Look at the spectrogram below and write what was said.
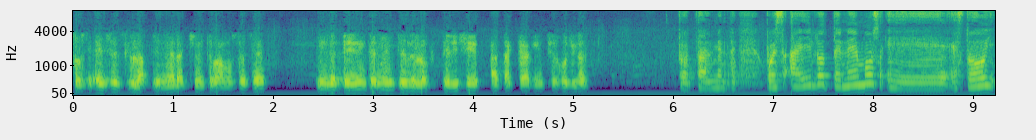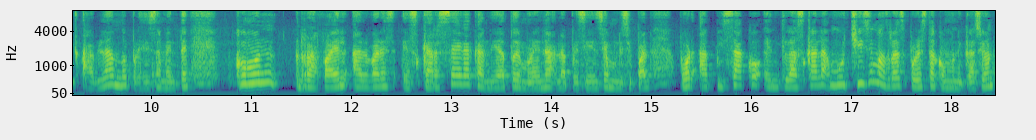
Entonces, esa es la primera acción que vamos a hacer, independientemente de lo que te dije, atacar la inseguridad. Totalmente. Pues ahí lo tenemos. Eh, estoy hablando precisamente con Rafael Álvarez Escarcega, candidato de Morena a la presidencia municipal por Apizaco en Tlaxcala. Muchísimas gracias por esta comunicación.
